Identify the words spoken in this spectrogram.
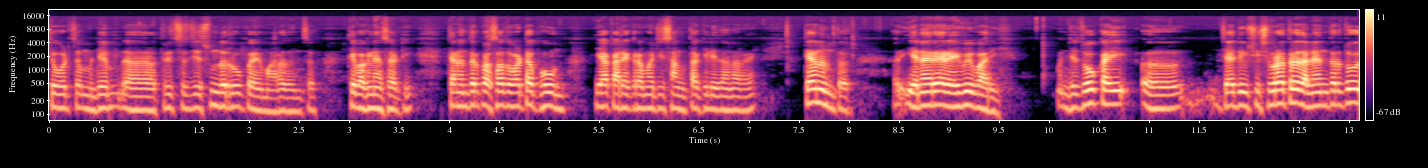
शेवटचं म्हणजे रात्रीचं जे सुंदर रूप आहे महाराजांचं ते बघण्यासाठी. त्यानंतर प्रसाद वाटप होऊन या कार्यक्रमाची सांगता केली जाणार आहे. त्यानंतर येणाऱ्या रविवारी म्हणजे जो काही ज्या दिवशी शिवरात्र झाल्यानंतर जो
